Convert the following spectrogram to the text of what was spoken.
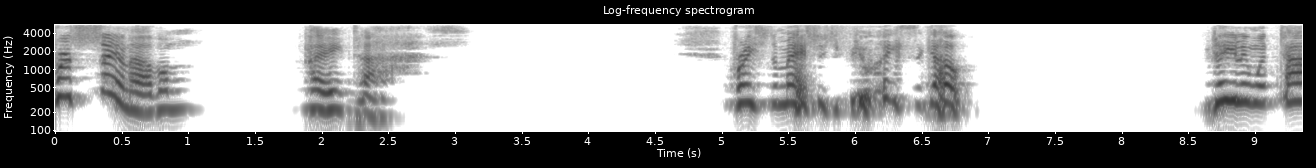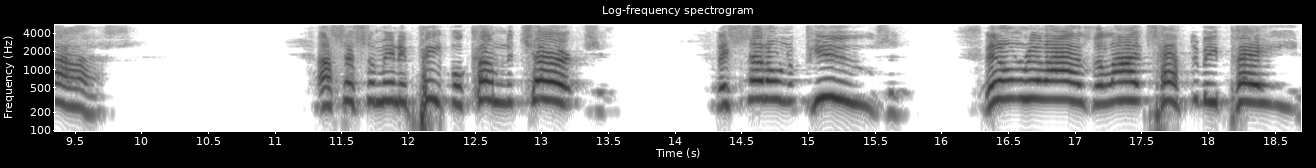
15% of them pay tithes. Preached a message a few weeks ago dealing with tithes. I said so many people come to church. They sit on the pews. They don't realize the lights have to be paid.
